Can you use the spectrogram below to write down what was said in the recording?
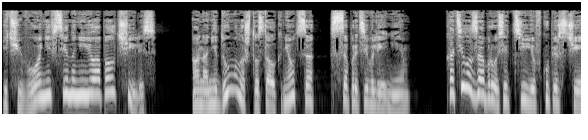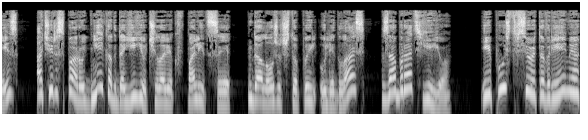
«И чего они все на нее ополчились?» Она не думала, что столкнется с сопротивлением. Хотела забросить Тию в Куперс-Чейз, а через пару дней, когда ее человек в полиции доложит, что пыль улеглась, забрать ее. И пусть все это время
